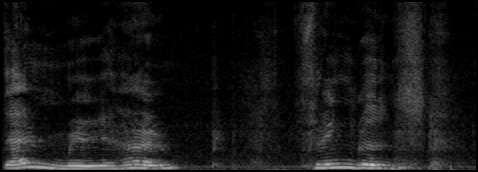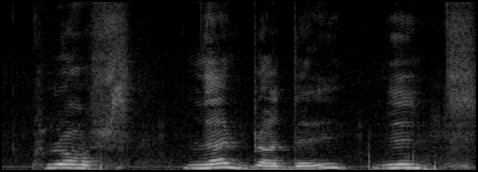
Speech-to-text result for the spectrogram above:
down, we hope. Fingers crossed, nobody needs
